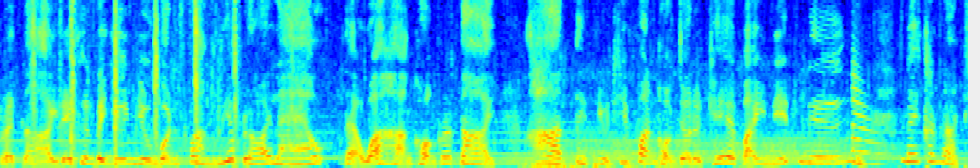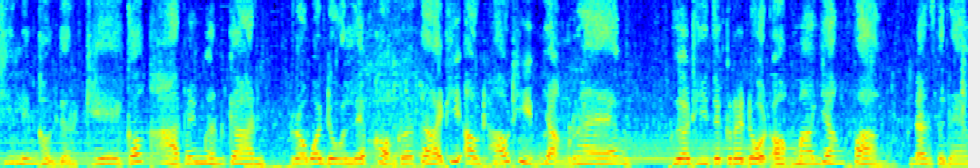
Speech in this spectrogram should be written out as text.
กระต่ายได้ขึ้นไปยืนอยู่บนฝั่งเรียบร้อยแล้ว แต่ว่าหางของกระต่ายขาดติดอยู่ที่ฟันของจระเข้ไปนิดนึง ในขณะที่ลิ้นของจระเข้ก็ขาดไปเหมือนกัน เพราะว่าโดนเล็บของกระต่ายที่เอาเท้าถีบอย่างแรง เพื่อที่จะกระโดดออกมายังฝั่ง นั่นแสดง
